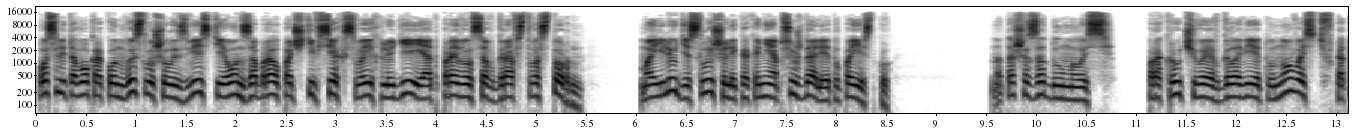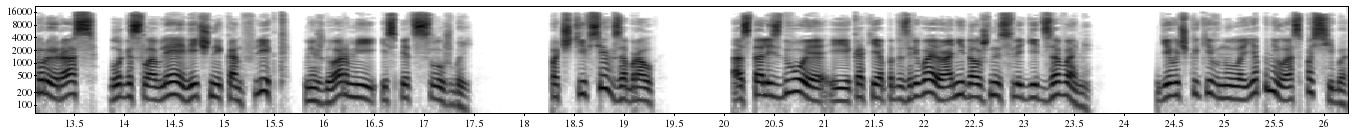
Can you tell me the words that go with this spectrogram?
После того, как он выслушал известие, он забрал почти всех своих людей и отправился в графство Сторн. Мои люди слышали, как они обсуждали эту поездку. Наташа задумалась, прокручивая в голове эту новость, в который раз благословляя вечный конфликт между армией и спецслужбой. Почти всех забрал, Остались двое, и, как я подозреваю, они должны следить за вами». Девочка кивнула. «Я поняла, спасибо.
